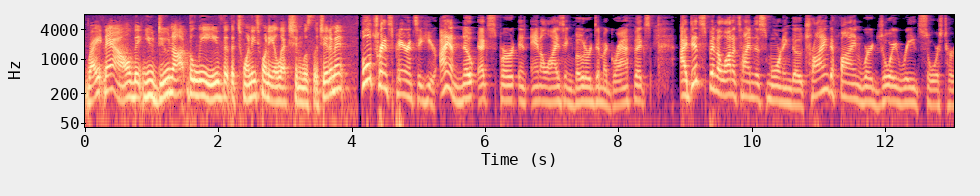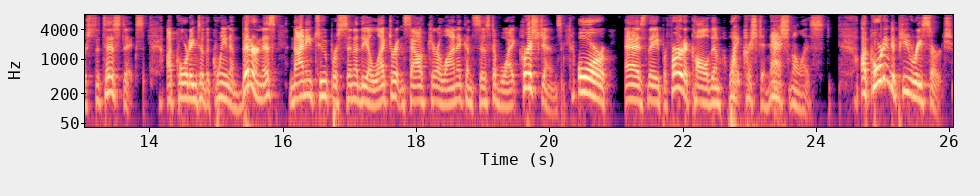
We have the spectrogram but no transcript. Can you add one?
right now that you do not believe that the 2020 election was legitimate. Full transparency here. I am no expert in analyzing voter demographics. I did spend a lot of time this morning, though, trying to find where Joy Reid sourced her statistics. According to the Queen of Bitterness, 92% of the electorate in South Carolina consist of white Christians, or as they prefer to call them, white Christian nationalists. According to Pew Research,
